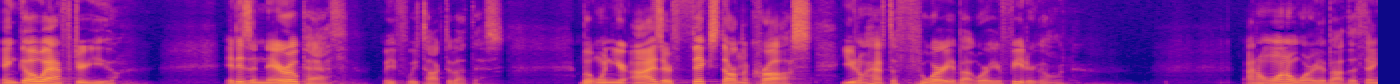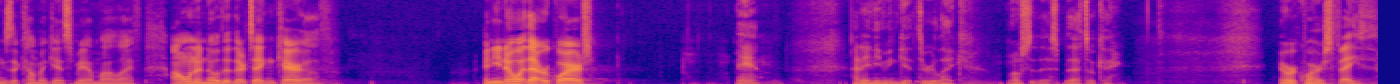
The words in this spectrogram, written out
and go after you. It is a narrow path. We've, we've talked about this. But when your eyes are fixed on the cross, you don't have to worry about where your feet are going. I don't want to worry about the things that come against me in my life. I want to know that they're taken care of. And you know what that requires? Man, I didn't even get through like most of this, but that's okay. It requires faith.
